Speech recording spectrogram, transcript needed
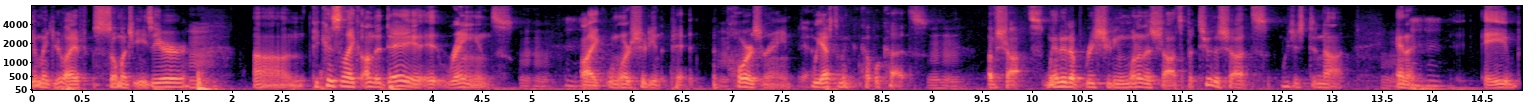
you'll make your life so much easier. Hmm. Um, because like on the day it rains, mm-hmm. Mm-hmm. like when we're shooting the pit, it mm-hmm. pours rain. Yeah. We have to make a couple cuts of shots. We ended up reshooting one of the shots, but two of the shots we just did not. And uh, Abe,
